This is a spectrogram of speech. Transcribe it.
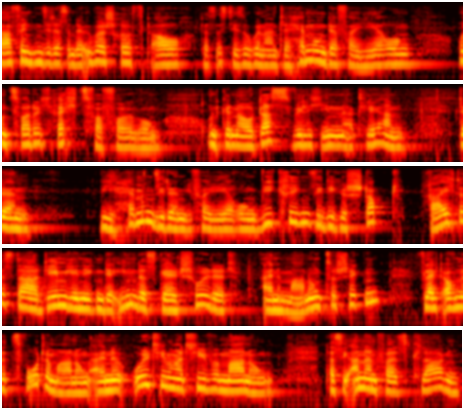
Da finden Sie das in der Überschrift auch. Das ist die sogenannte Hemmung der Verjährung und zwar durch Rechtsverfolgung. Und genau das will ich Ihnen erklären. Denn wie hemmen Sie denn die Verjährung? Wie kriegen Sie die gestoppt? Reicht es da, demjenigen, der Ihnen das Geld schuldet, eine Mahnung zu schicken? Vielleicht auch eine zweite Mahnung, eine ultimative Mahnung dass sie andernfalls klagen.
